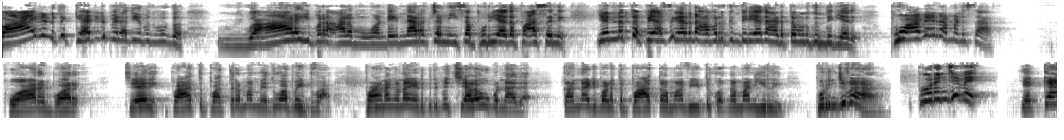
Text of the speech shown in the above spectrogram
வாயிலிட்டு கேட்டுட்டு போறாதே வாழை இப்ப ஆளம் கொண்டே நரச்ச மீச புரியாத பாசனு என்னத்த பேசுகிறது அவருக்கும் தெரியாது அடுத்தவனுக்கும் தெரியாது. போவே போறேன் போறேன். சரி பார்த்து பத்திரமா மெதுவா போயிட்டு வா. பணங்கனா எடுத்துட்டு போய் செலவு பண்ணாத. கண்ணாடி பழத்தை பார்த்தோமா வீட்டுக்கு வந்தோமான்னு இரு. புரிஞ்சுவா? புரிஞ்சுது. எக்கா!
